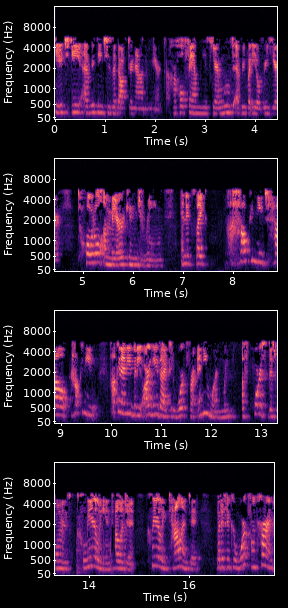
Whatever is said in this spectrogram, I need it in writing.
PhD, everything. She's a doctor now in America. Her whole family is here, moved everybody over here. Total American dream. And it's like, how can you tell, how can you, how can anybody argue that it could work for anyone when, of course, this woman's clearly intelligent, clearly talented, but if it could work from her and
